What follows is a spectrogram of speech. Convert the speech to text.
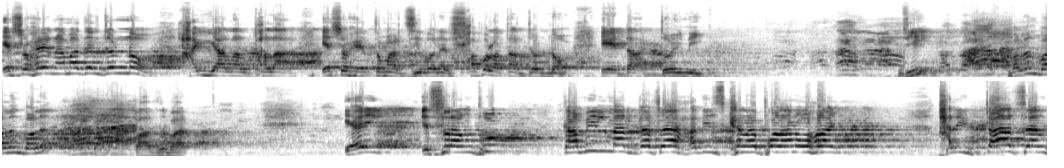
এসো হে নামাজের জন্য। হাইয়ালাল ফালা, এসো হে তোমার জীবনের সফলতার জন্য। এ ডাক দৈনিক। জি? বলেন বলেন বলেন। পাঁচবার। এই ইসলামপুর কামিল মাদ্রাসায় হাদিস খানা পড়ানো হয়। খালি টাচ অ্যান্ড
